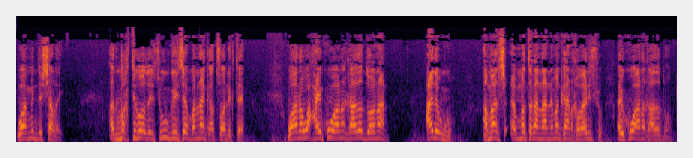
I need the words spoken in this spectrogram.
waa midda shalay aad bakhtigooda isugu geyseen bannaanka aad soo dhigteen. Waana waxay kuwaana qaadan doonaan. Cadowgu ama mataqaanaa nimankan khawaarijtu ay kuwaana qaadan doonto.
